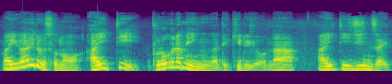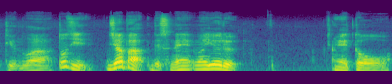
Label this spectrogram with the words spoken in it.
まあ、いわゆるその IT、プログラミングができるような IT 人材っていうのは、当時 Java ですね、まあ、いわゆるえっ、ー、と、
